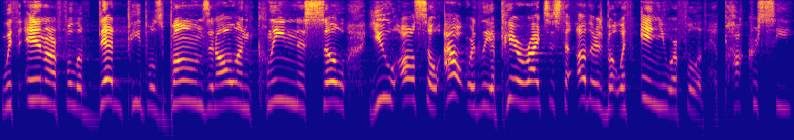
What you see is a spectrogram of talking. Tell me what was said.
within are full of dead people's bones and all uncleanness. So you also outwardly appear righteous to others, but within you are full of hypocrisy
